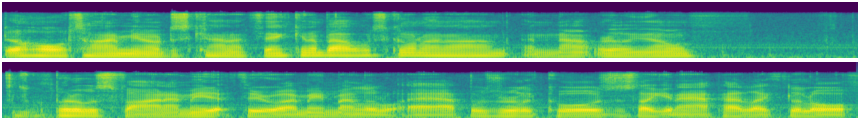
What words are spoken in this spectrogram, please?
the whole time you know just kind of thinking about what's going on and not really knowing. But it was fine. I made it through. I made my little app. It was really cool. It was just like an app had like little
